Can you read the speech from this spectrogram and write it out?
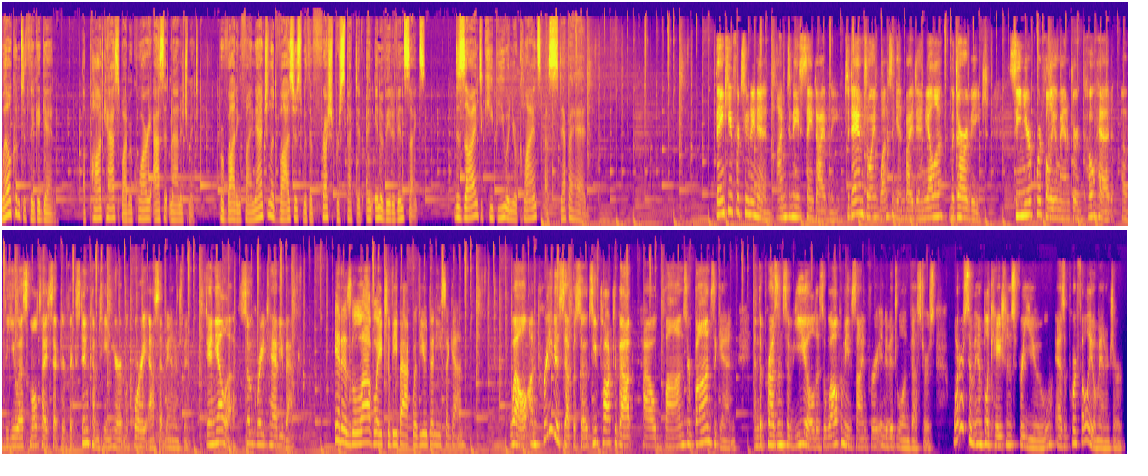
Welcome to Think Again, a podcast by Macquarie Asset Management, providing financial advisors with a fresh perspective and innovative insights, designed to keep you and your clients a step ahead. Thank you for tuning in. I'm Denise St. Ivany. Today I'm joined once again by Daniela Mardarovici, Senior Portfolio Manager and co head of the U.S. Multi Sector Fixed Income team here at Macquarie Asset Management. Daniela, so great to have you back. It is lovely to be back with you, Denise, again. Well, on previous episodes, you've talked about how bonds are bonds again and the presence of yield as a welcoming sign for individual investors. What are some implications for you as a portfolio manager?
